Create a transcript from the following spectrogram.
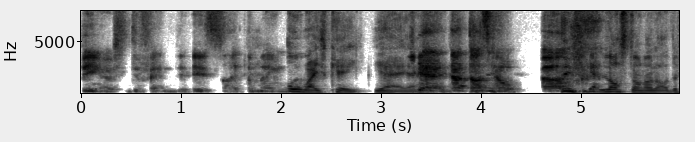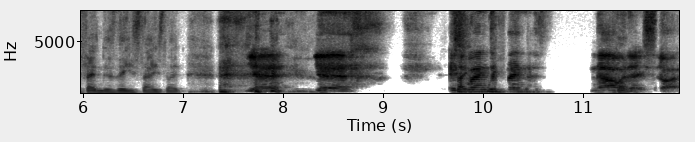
being able to defend is like the main. One. Always key. Yeah, yeah. Yeah, that does help. Um, Things get lost on a lot of defenders these days, though. yeah, yeah. It's So when defenders nowadays. Sorry,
